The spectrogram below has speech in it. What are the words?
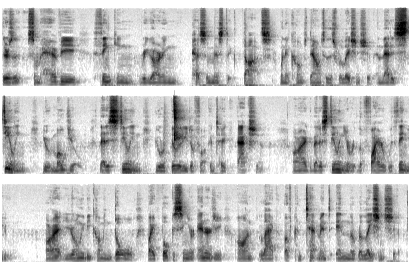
there's a, some heavy thinking regarding pessimistic thoughts when it comes down to this relationship, and that is stealing your mojo. That is stealing your ability to fucking take action. All right? That is stealing your the fire within you. All right, you're only becoming dull by focusing your energy on lack of contentment in the relationship.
